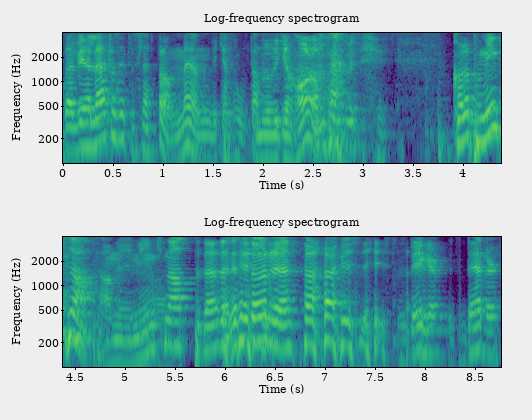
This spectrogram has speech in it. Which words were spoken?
Där Vi har lärt oss inte släppa dem, men vi kan hotas. Men vi kan ha dem. Precis. Kolla på min knapp! Ja, men min knapp. Den Den är större. ja, precis. It's bigger. It's better.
